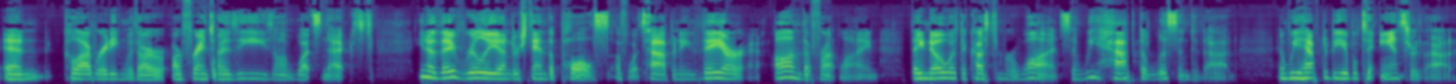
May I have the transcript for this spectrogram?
and collaborating with our, our franchisees on what's next. You know, they really understand the pulse of what's happening. They are on the front line. They know what the customer wants, and we have to listen to that, and we have to be able to answer that.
